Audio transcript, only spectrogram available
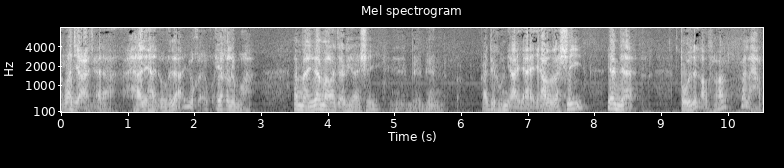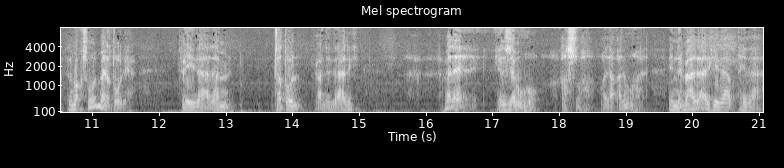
رجعت على حالها الأولى يقلبها. أما إذا ما رجع فيها شيء بأن قد يكون يعرض الشيء يمنع طول الأظفار فلا حرج. المقصود منع طولها. فإذا لم تطل بعد ذلك فلا يلزمه قصها ولا قلمها. إنما ذلك إذا إذا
